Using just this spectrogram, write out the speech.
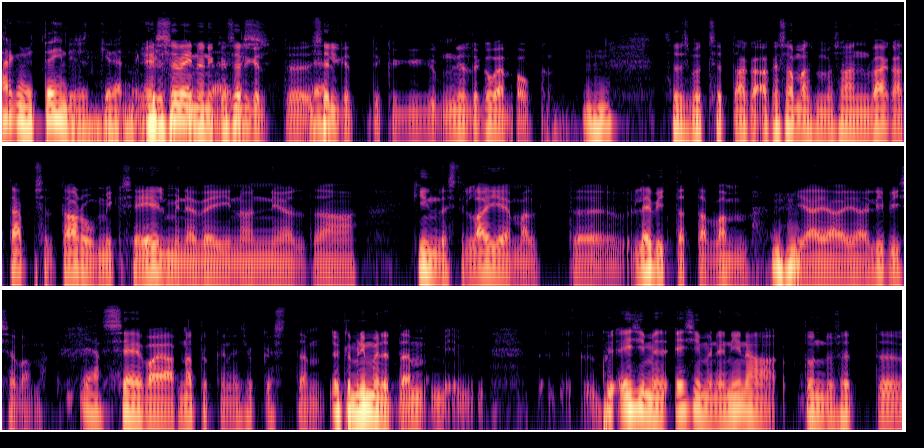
Ärge nüüd tehniliselt kirjeldage. ei, see vein on ikka selgelt, selgelt ikkagi nii-öelda kõvem pauk mm. -hmm. selles mõttes, et aga, aga samas ma saan väga täpselt aru, miks see eelmine vein on nii-öelda kindlasti laiemalt äh, levitatavam mm -hmm. ja, ja, ja libisevam. see vajab natukene niisugust, ütleme niimoodi, et kui esimene, esimene nina tundus, et äh,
